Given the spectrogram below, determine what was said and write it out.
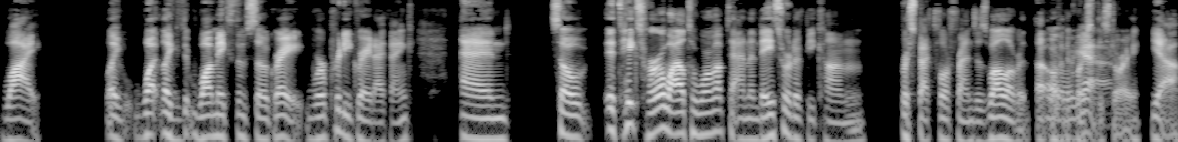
why? like what like what makes them so great we're pretty great i think and so it takes her a while to warm up to Anna, and they sort of become respectful friends as well over uh, over Oh, the course of the story yeah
